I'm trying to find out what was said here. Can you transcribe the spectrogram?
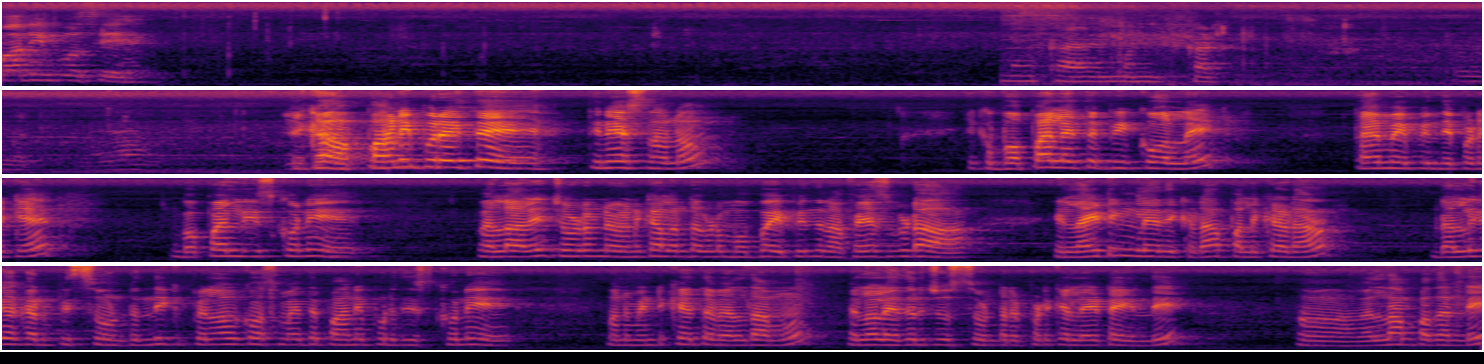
పానీ పోసి. ఇక పానీపూరి అయితే తినేస్తున్నాను. ఇక బొప్పాయిలు అయితే పీక్కోవాలి. టైం అయిపోయింది ఇప్పటికే. బొప్పాయిలు తీసుకొని వెళ్ళాలి. చూడండి వెనకాలంతా కూడా మొబ్బు అయిపోయింది నా ఫేస్ కూడా ఈ లైటింగ్ లేదు ఇక్కడ పలికాడ? డల్గా కనిపిస్తూ ఉంటుంది. ఇక పిల్లల కోసం అయితే పానీపూరి తీసుకొని మనం ఇంటికైతే వెళ్దాము. పిల్లలు ఎదురు చూస్తుంటారు ఇప్పటికే లేట్ అయింది. వెళ్దాం పదండి.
